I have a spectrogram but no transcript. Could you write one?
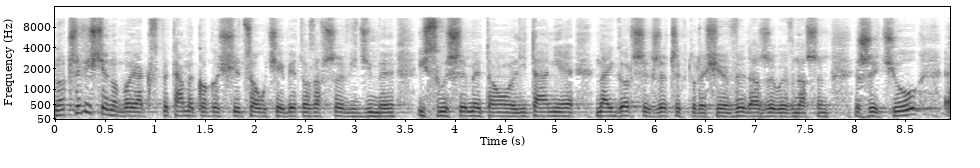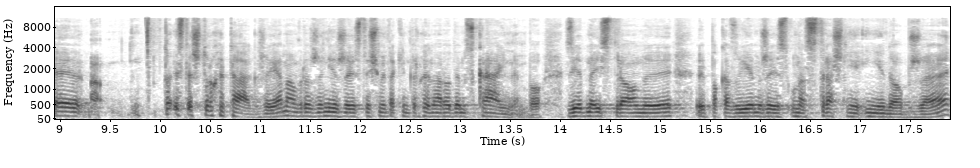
No oczywiście, no bo jak spytamy kogoś, co u Ciebie, to zawsze widzimy i słyszymy tą litanię najgorszych rzeczy, które się wydarzyły w naszym życiu. To jest też trochę tak, że ja mam wrażenie, że jesteśmy takim trochę narodem skrajnym, bo z jednej strony e, pokazujemy, że jest u nas strasznie i niedobrze,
